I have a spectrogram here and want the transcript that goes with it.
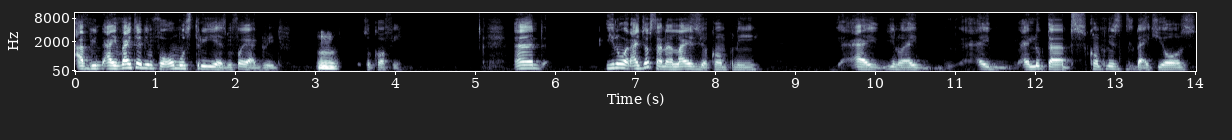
I've been I invited him for almost three years before he agreed. Mm. to coffee. And you know what? I just analyzed your company. I, you know, I, I, I looked at companies like yours,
